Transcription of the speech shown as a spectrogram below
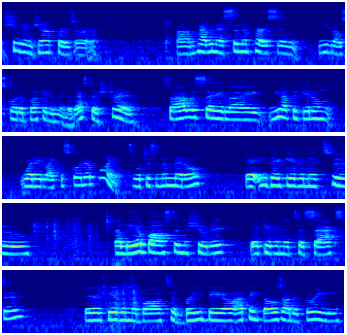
shooting jumpers or um, having that center person, you know, score the bucket in the middle. That's their strength. So I would say, like, you have to get them where they like to score their points, which is in the middle. They're either giving it to Aliyah Boston to shoot it. They're giving it to Saxton. They're giving the ball to Brea Beal. I think those are the three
